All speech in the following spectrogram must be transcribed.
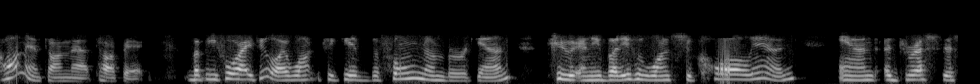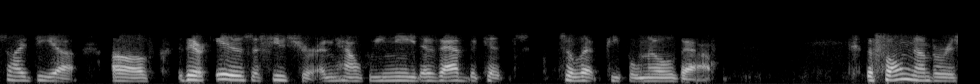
comment on that topic. But before I do, I want to give the phone number again to anybody who wants to call in and address this idea of there is a future and how we need as advocates to let people know that. The phone number is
